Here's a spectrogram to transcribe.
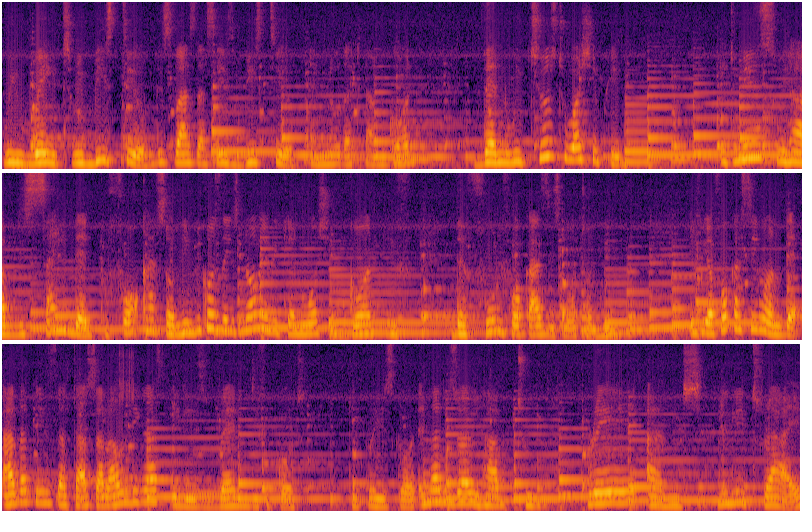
we wait, we be still. This verse that says, Be still and know that I am God. Then we choose to worship Him. It means we have decided to focus on Him because there is no way we can worship God if the full focus is not on Him if we are focusing on the other things that are surrounding us, it is very difficult to praise God. And that is why we have to pray and really try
